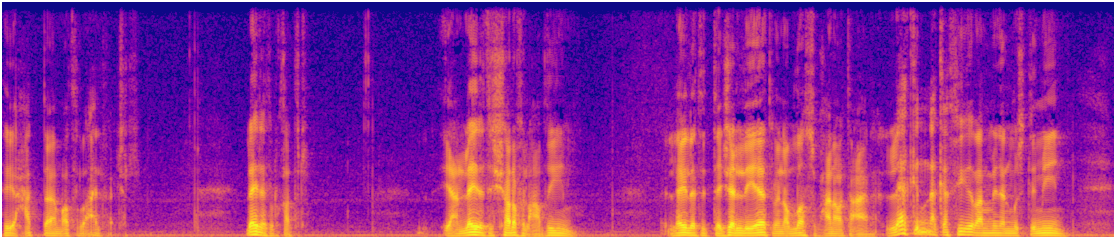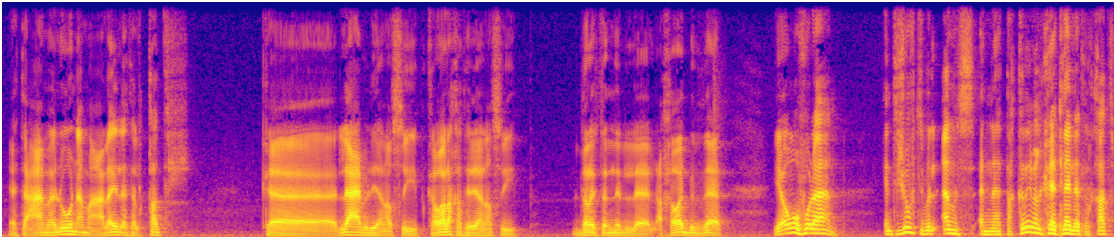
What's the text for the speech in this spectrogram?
هي حتى مطلع الفجر. ليلة القدر. يعني ليلة الشرف العظيم ليلة التجليات من الله سبحانه وتعالى. لكن كثيرا من المسلمين يتعاملون مع ليلة القدر كلاعب اليانصيب كورقة اليانصيب لدرجة أن ال- الأخوات بالذات يا أم فلان أنت شفت بالأمس انها تقريبا كانت ليلة القدر؟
